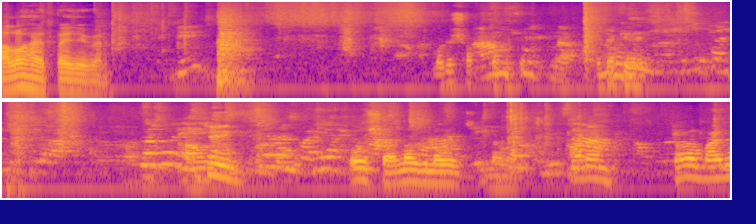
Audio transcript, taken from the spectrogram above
ভালো হায়াত পাই যাবেন। বড় শক্ত এটা কি? কি? ও ম্যাডাম কারণ বাইরে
